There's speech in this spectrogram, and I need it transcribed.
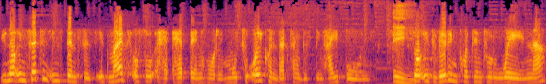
you know in certain instances it might also ha- happen hore motho o conducting this thing ha ipone so it's very important to hore wena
